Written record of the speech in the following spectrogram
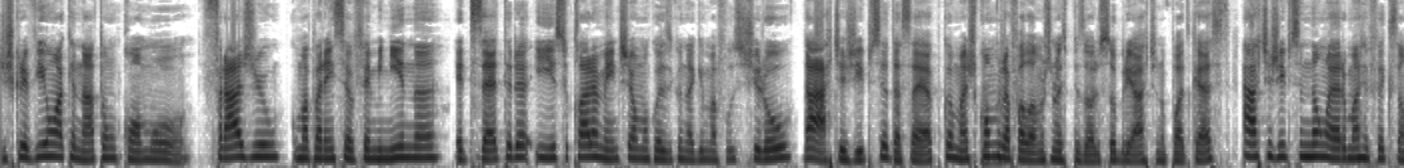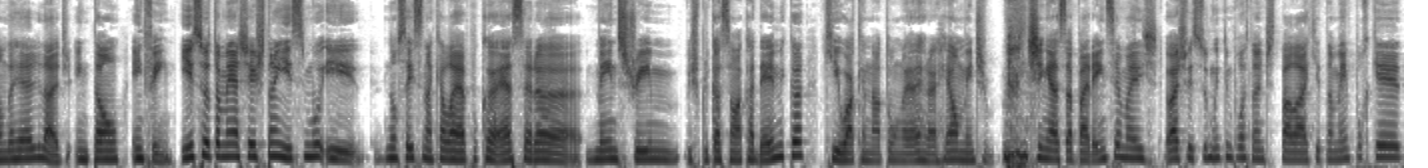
descreviam Akhenaton como frágil, com uma aparência feminina, etc. E isso claramente é uma coisa que o Nagui Mahfouz tirou da arte egípcia dessa época, mas como já falamos no episódio sobre arte no podcast, a arte egípcia não era uma reflexão da realidade. Então, enfim, isso eu também achei estranhíssimo e não sei se naquela época essa era mainstream explicação acadêmica, que o Akhenaton era realmente tinha essa aparência, mas eu acho isso muito importante falar aqui também, porque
